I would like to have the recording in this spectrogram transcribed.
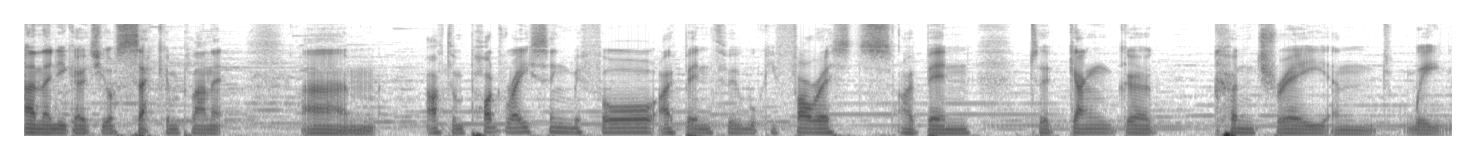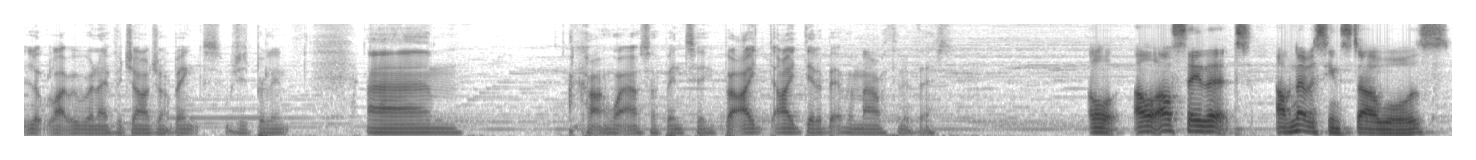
and then you go to your second planet. Um, I've done pod racing before. I've been through Wookiee forests. I've been to Gungan country, and we look like we run over Jar Jar Binks, which is brilliant. Um, I can't remember what else I've been to, but I, I did a bit of a marathon of this. I'll, I'll I'll say that I've never seen Star Wars,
